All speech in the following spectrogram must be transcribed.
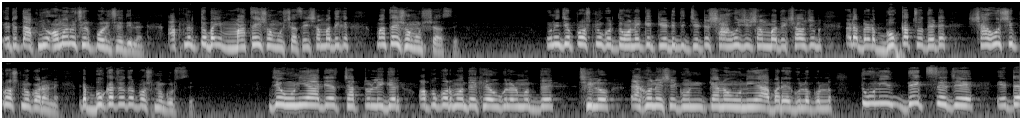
এটা তো আপনি অমানুষের পরিচয় দিলেন। আপনার তো ভাই মাথায় সমস্যা আছে, এই সাংবাদিকের মাথায় সমস্যা আছে। উনি যে প্রশ্ন করতে, অনেকে ক্রেডিট দিচ্ছে, এটা সাহসী সাংবাদিক, সাহসী, এটা এটা বোকাচোদ এটা সাহসী প্রশ্ন করে না, এটা বোকাচোদের প্রশ্ন করছে। যে উনি আগে ছাত্রলীগের অপকর্ম দেখে ওগুলোর মধ্যে ছিল, এখন এসে কেন উনি আবার এগুলো করল? তো উনি দেখছে যে এটা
